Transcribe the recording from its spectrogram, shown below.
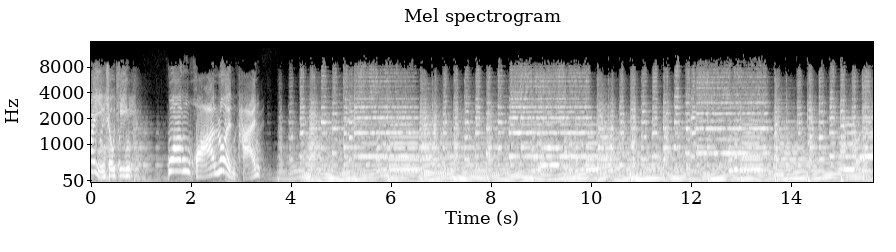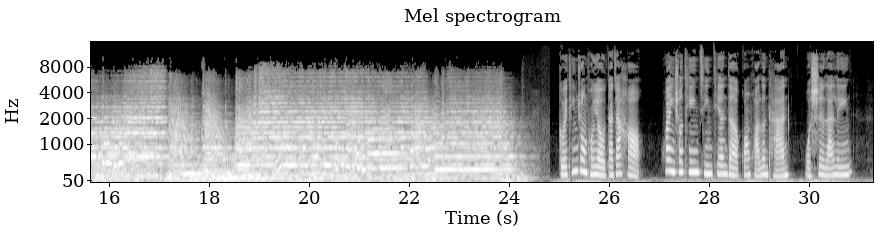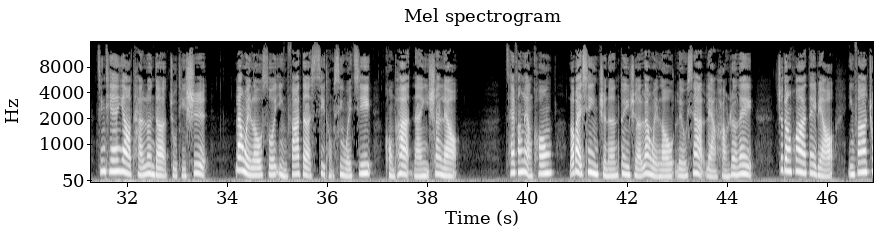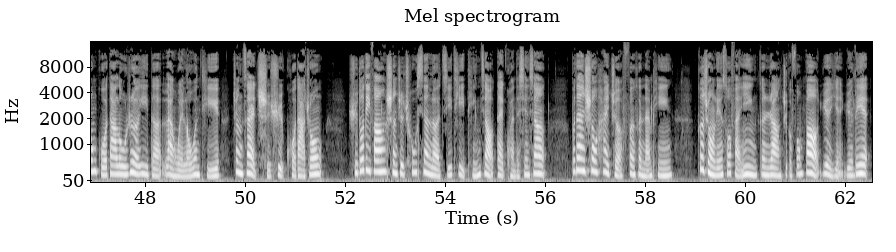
欢迎收听《光华论坛》。各位听众朋友，大家好，欢迎收听今天的光华论坛，我是兰玲。今天要谈论的主题是烂尾楼所引发的系统性危机，恐怕难以善了。采访两空，老百姓只能对着烂尾楼流下两行热泪。这段话代表引发中国大陆热议的烂尾楼问题正在持续扩大中。许多地方甚至出现了集体停缴贷款的现象，不但受害者愤恨难平，各种连锁反应更让这个风暴越演越烈。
